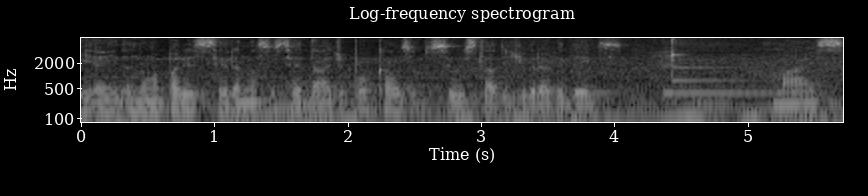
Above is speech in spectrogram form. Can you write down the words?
e ainda não aparecera na sociedade por causa do seu estado de gravidez, mas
